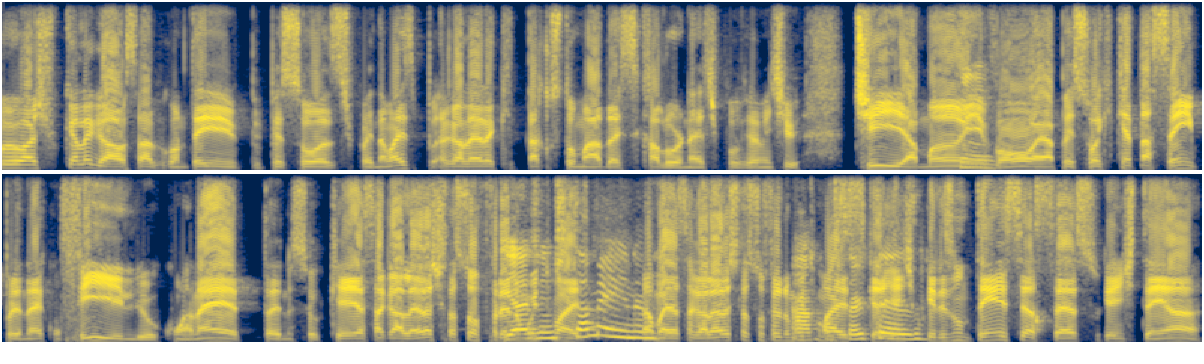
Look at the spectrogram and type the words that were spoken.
eu acho que é legal, sabe? Quando tem pessoas, tipo, ainda mais a galera que tá acostumada a esse calor, né? Tipo, obviamente, tia, mãe, Sim. vó, é a pessoa que quer estar sempre, né? Com filho, com a neta e não sei o quê. Essa galera acho que tá sofrendo e a muito gente mais. também, né? Não, mas essa galera está sofrendo Ah, muito mais que a gente, certeza. porque eles não têm esse acesso que a gente tem a,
